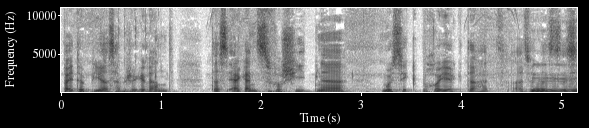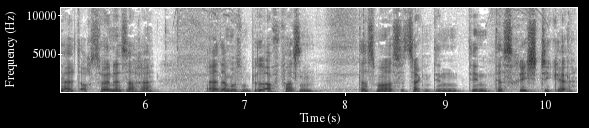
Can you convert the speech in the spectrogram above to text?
bei Tobias habe ich ja gelernt, dass er ganz verschiedene Musikprojekte hat. Also das Mhm. ist halt auch so eine Sache, äh, da muss man ein bisschen aufpassen, dass man sozusagen den, den, das richtige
